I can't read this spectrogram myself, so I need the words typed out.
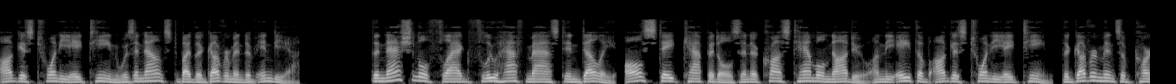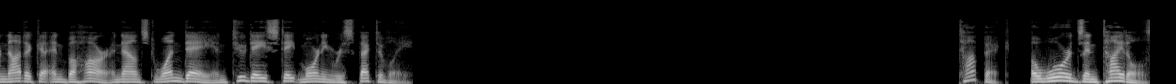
August 2018 was announced by the Government of India. The national flag flew half-mast in Delhi, all state capitals and across Tamil Nadu on 8 August 2018. The governments of Karnataka and Bihar announced one day and two day state mourning respectively. Awards and titles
